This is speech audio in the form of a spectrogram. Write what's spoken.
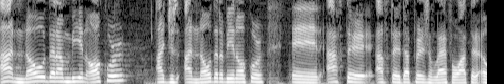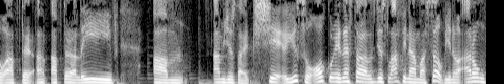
I know that I'm being awkward. I just I know that I'm being awkward, and after after that person left or after oh after uh, after I leave, um, I'm just like shit. Are you so awkward? And I start just laughing at myself. You know, I don't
